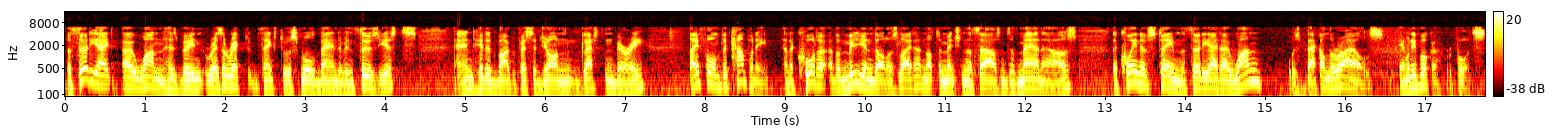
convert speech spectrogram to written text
The 3801 has been resurrected thanks to a small band of enthusiasts and headed by Professor John Glastonbury. They formed a company, and a quarter of a million dollars later, not to mention the thousands of man hours, the Queen of Steam, the 3801, was back on the rails. Emily Booker reports.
